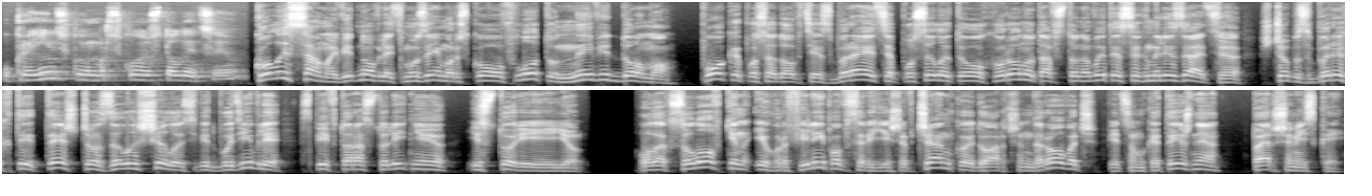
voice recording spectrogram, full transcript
українською морською столицею. Коли саме відновлять музей морського флоту, невідомо. Поки посадовці збираються посилити охорону та встановити сигналізацію, щоб зберегти те, що залишилось від будівлі з півторастолітньою історією. Олег Соловкін, Ігор Філіпов, Сергій Шевченко, Едуард Шендерович. Підсумки тижня. Перший міський.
